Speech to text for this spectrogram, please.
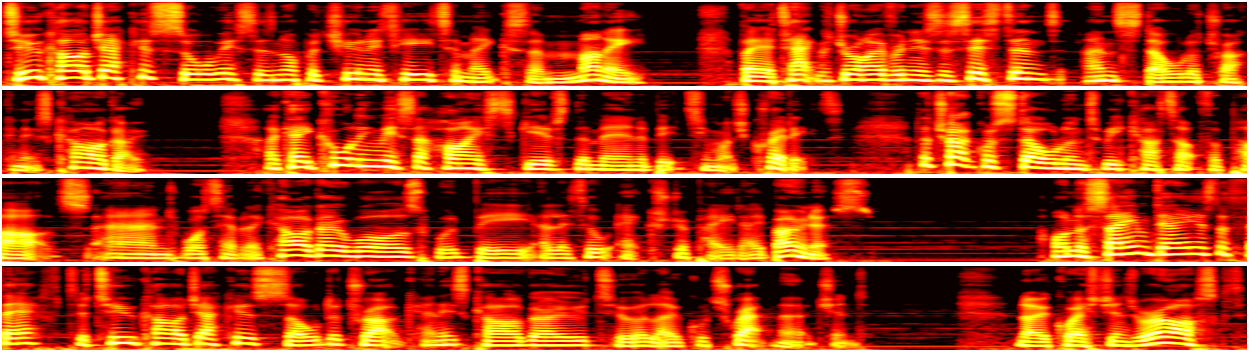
Two carjackers saw this as an opportunity to make some money. They attacked the driver and his assistant and stole the truck and its cargo. Okay, calling this a heist gives the men a bit too much credit. The truck was stolen to be cut up for parts, and whatever the cargo was would be a little extra payday bonus. On the same day as the theft, the two carjackers sold the truck and its cargo to a local scrap merchant. No questions were asked,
